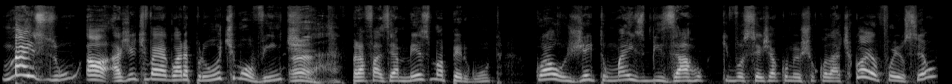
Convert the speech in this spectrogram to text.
Mais um. Ó, a gente vai agora pro último ouvinte Ah. pra fazer a mesma pergunta. Qual o jeito mais bizarro que você já comeu chocolate? Qual foi o seu?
